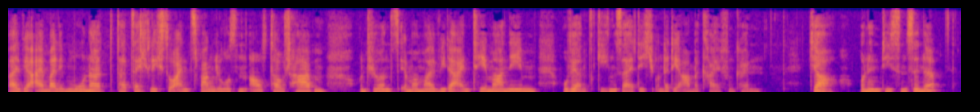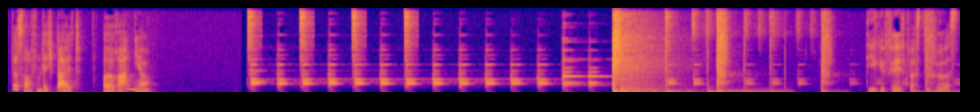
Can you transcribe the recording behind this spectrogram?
weil wir einmal im Monat tatsächlich so einen zwanglosen Austausch haben und wir uns immer mal wieder ein Thema nehmen, wo wir uns gegenseitig unter die Arme greifen können. Tja, und in diesem Sinne, bis hoffentlich bald. Eure Anja. Dir gefällt, was du hörst?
